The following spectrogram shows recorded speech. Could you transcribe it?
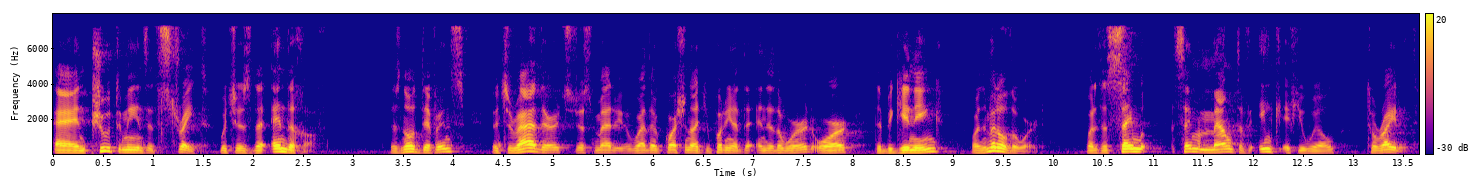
and pshuta means it's straight, which is the end of chaf. There's no difference. It's rather it's just matter whether a question that you're putting at the end of the word or the beginning or the middle of the word. But it's the same same amount of ink, if you will, to write it.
